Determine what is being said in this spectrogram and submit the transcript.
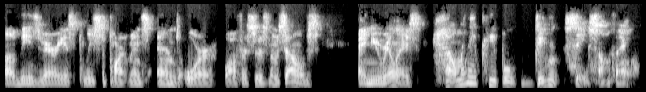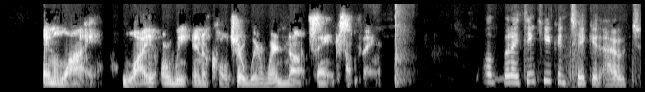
of these various police departments and or officers themselves and you realize how many people didn't say something and why why are we in a culture where we're not saying something Well, but I think you could take it out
